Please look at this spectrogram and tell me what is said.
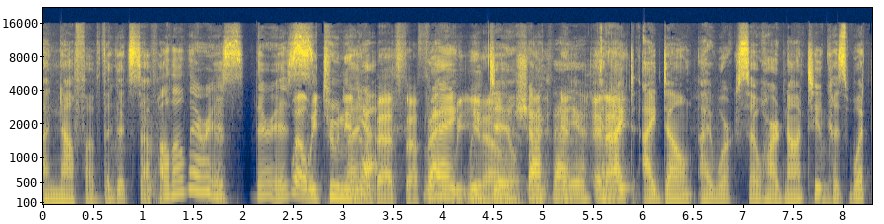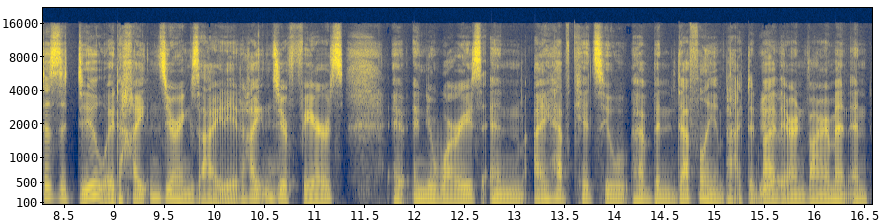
enough of the good stuff. Although there is, there is. well, we tune into yeah. the bad stuff, Right, we do. Shock value. And, and, I, I, I don't. I work so hard not to because what does it do? It heightens your anxiety, it heightens your fears and your worries. And I have kids who have been definitely impacted by their environment. And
